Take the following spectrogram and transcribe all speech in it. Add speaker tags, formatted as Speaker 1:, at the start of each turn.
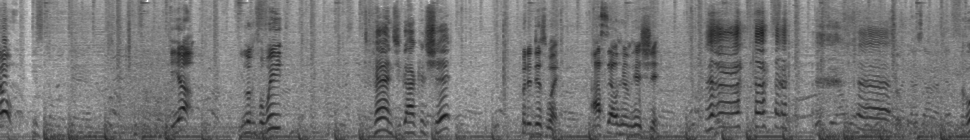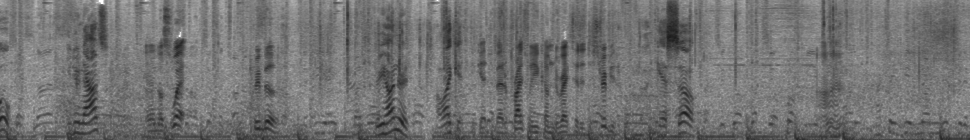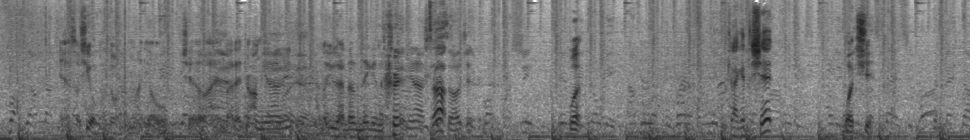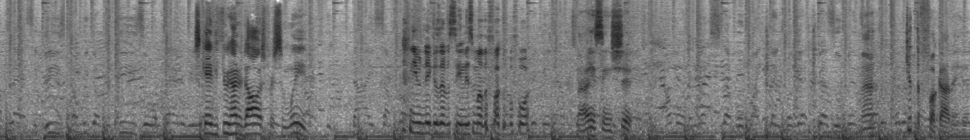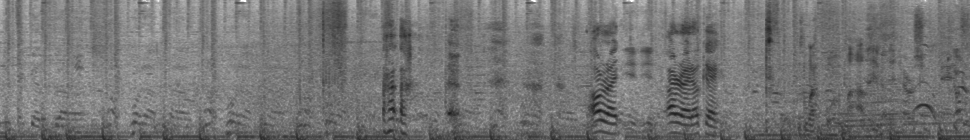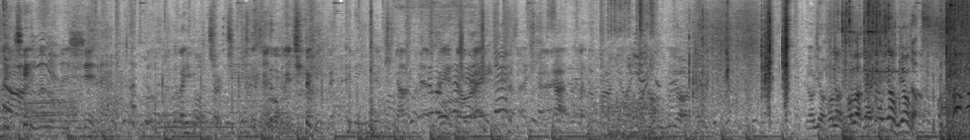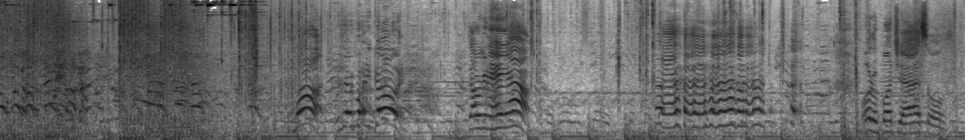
Speaker 1: Yo! Yeah. You looking for weed?
Speaker 2: Depends. You got good shit?
Speaker 1: Put it this way. I sell him his shit.
Speaker 2: cool. You do nouns?
Speaker 1: And no sweat. Three bills.
Speaker 2: 300. I like it.
Speaker 1: You get a better price when you come direct to the distributor.
Speaker 2: I guess so.
Speaker 1: Alright. Yeah, I'm like, yo, chill. I ain't about that drum, you know what I mean? I know you got another nigga in the crib, you know?
Speaker 2: What's up?
Speaker 1: So, chill. What?
Speaker 2: Can I get the shit?
Speaker 1: What shit?
Speaker 2: Just gave you $300 for some weed.
Speaker 1: you niggas ever seen this motherfucker before?
Speaker 3: Nah, I ain't seen shit.
Speaker 4: Man, get the fuck out of here.
Speaker 2: All right.
Speaker 1: Yeah, yeah.
Speaker 2: All right, okay.
Speaker 1: White boy, my island, that parachute pants. Shit, man, shit.
Speaker 3: Look like he going to church. Yo, yo, hold up, hold up, man. Yo, yo, yo.
Speaker 2: Come Thought we were gonna hang out. what a bunch of assholes.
